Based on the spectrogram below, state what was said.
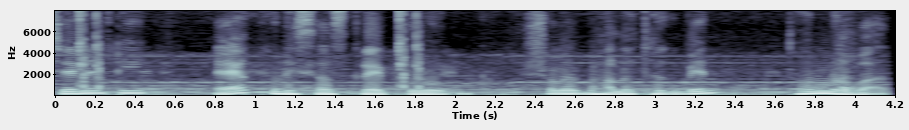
চ্যানেলটি এখনই সাবস্ক্রাইব করুন। সবাই ভালো থাকবেন। ধন্যবাদ।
